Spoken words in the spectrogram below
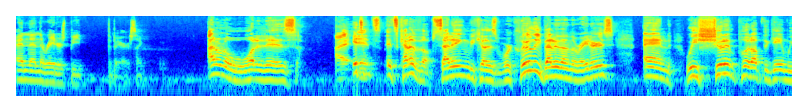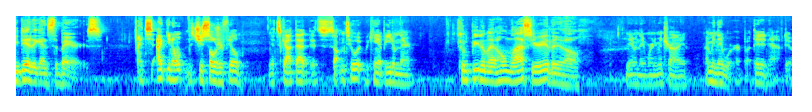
and then the Raiders beat the Bears. Like I don't know what it is. I, It's- it's, it's kind of upsetting because we're clearly better than the Raiders, and we shouldn't put up the game we did against the Bears. it's I, you know it's just Soldier Field. It's got that. It's something to it. We can't beat them there. Couldn't beat them at home last year either, though. Yeah, when they weren't even trying. I mean, they were, but they didn't have to.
